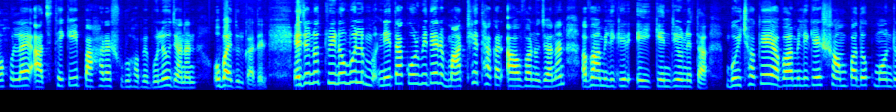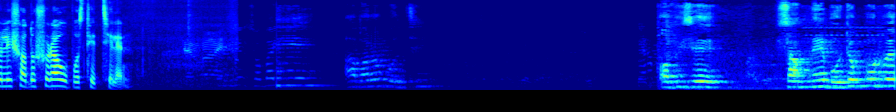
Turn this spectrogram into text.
মহল্লায় আজ থেকেই পাহারা শুরু হবে বলেও জানান ওবায়দুল কাদের। এজন্য তৃণমূল নেতাকর্মীদের মাঠে থাকার আহ্বানও জানান আওয়ামী লীগের এই কেন্দ্রীয় নেতা। বৈঠকে আওয়ামী লীগের সম্পাদক মণ্ডলীর সদস্যরাও উপস্থিত ছিলেন আবারও বলছি অফিসে সামনে বৈঠক করবে,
